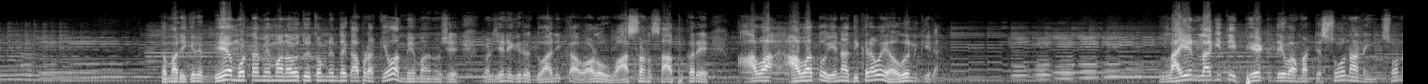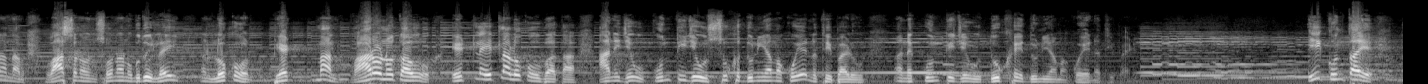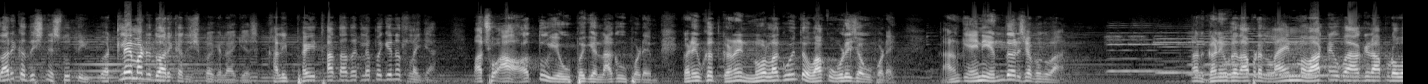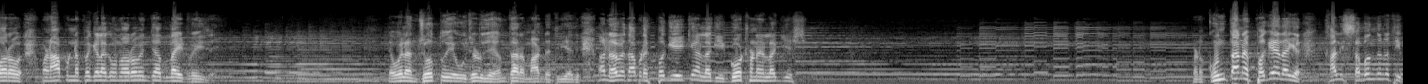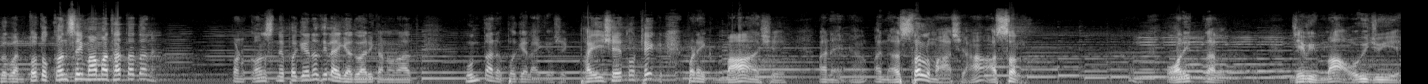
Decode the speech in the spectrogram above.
તમારી ઘરે બે મોટા મહેમાન આવે તો તમને એમ થાય કે આપણા કેવા મહેમાનો છે? પણ જેની ઘરે દ્વારિકા વાળો વાસણ સાફ કરે, આવા આવા તો એના દીકરાઓએ હવન કર્યા. લાયન લાગી હતી ભેટ દેવા માટે. સોનાની સોનાના વાસણો સોનાનું બધું લઈ અને લોકો ભેટમાં વારો નહોતો આવ્યો એટલે એટલા લોકો ઊભા હતા. આની જેવું કુંતી જેવું સુખ દુનિયામાં કોઈએ નથી પાડ્યું અને કુંતી જેવું દુઃખે દુનિયામાં કોઈએ નથી પાડ્યું. એ કુંતાએ દ્વારિકાધીશને સ્તુતિ. એટલે માટે દ્વારિકાધીશ પગે લાગ્યા છે. ખાલી ફઈ થતા એટલે પગે નથી લાગ્યા. પાછું આ હતું એવું પગે લાગવું પડે એમ. ઘણી વખત ઘણા ન લાગવું હોય તો વાકું ઓળી જવું પડે. કારણ કે એની અંદર છે ભગવાન. અને ઘણી વખત આપણે લાઈનમાં વાટે ઊભા આગળ આપણો વારો પણ આપણને પગે લાગવાનો વારો હોય ત્યાં લાઈટ વહી જાય. ઓલા જોતું એવું જડું જાય અંધારા માટે થઈ જાય અને હવે તો આપણે પગે ક્યાં લાગી ગોઠણે લાગીએ છીએ. પણ કુંતાને પગે લાગ્યા ખાલી સંબંધ નથી ભગવાન. તો તો કંસય મામા થતા હતા ને. પણ કંસને પગે નથી લાગ્યા દ્વારિકાનો નાથ. કુંતાને પગે લાગ્યો છે. ભાઈ છે તો ઠીક, પણ એક માં છે. અને અને અસલમાં છે, હા, અસલ. ઓરિજિનલ જેવી માં હોવી જોઈએ,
